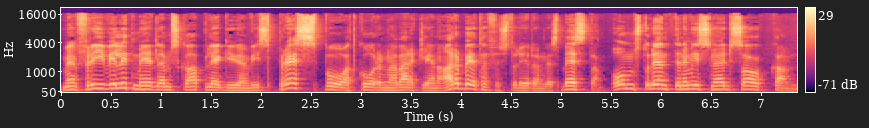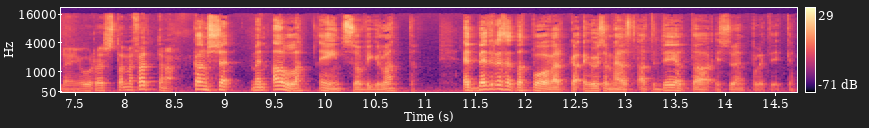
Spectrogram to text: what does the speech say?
Men frivilligt medlemskap lägger ju en viss press på att kårerna verkligen arbetar för studerandes bästa. Om studenten är missnöjd så kan den ju rösta med fötterna. Kanske, men alla är inte så vigilanta. Ett bättre sätt att påverka är hur som helst att delta i studentpolitiken.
